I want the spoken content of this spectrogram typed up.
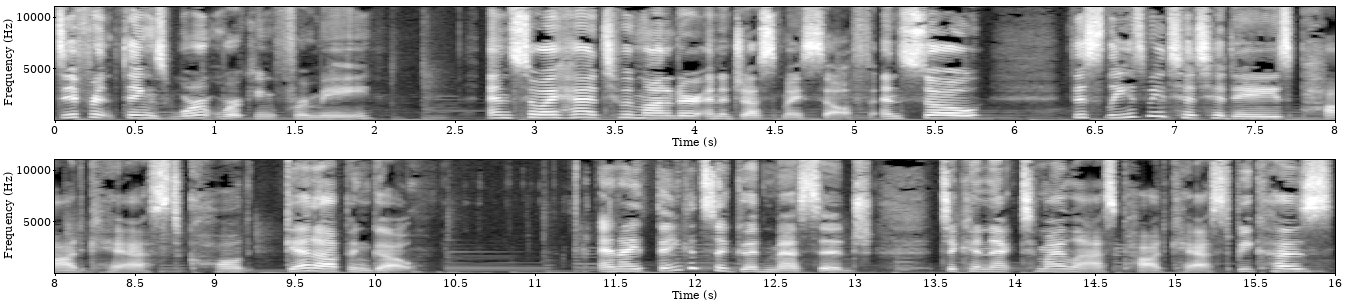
different things weren't working for me. And so I had to monitor and adjust myself. And so this leads me to today's podcast called Get Up and Go. And I think it's a good message to connect to my last podcast because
